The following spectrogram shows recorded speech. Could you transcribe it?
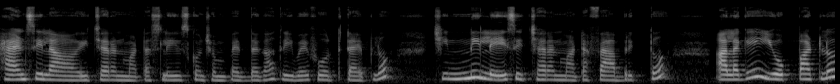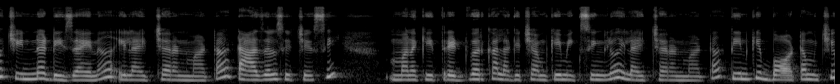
హ్యాండ్స్ ఇలా ఇచ్చారనమాట స్లీవ్స్ కొంచెం పెద్దగా త్రీ బై ఫోర్త్ టైప్లో. చిన్ని లేస్ ఇచ్చారనమాట ఫ్యాబ్రిక్తో. అలాగే యోక్ పాట్లో చిన్న డిజైన్ ఇలా ఇచ్చారనమాట టాజల్స్ ఇచ్చేసి మనకి థ్రెడ్ వర్క్ అలాగే చమ్కీ మిక్సింగ్లో ఇలా ఇచ్చారనమాట దీనికి బాటమ్ వచ్చి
